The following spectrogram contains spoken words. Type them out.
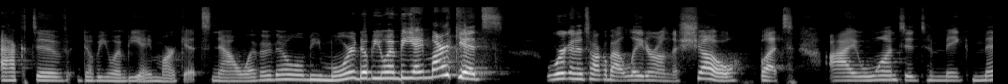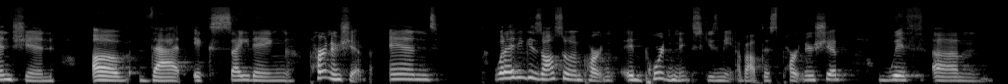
active WNBA markets. Now, whether there will be more WNBA markets, we're going to talk about later on the show, but I wanted to make mention of that exciting partnership. And what I think is also important, important, excuse me, about this partnership with um,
